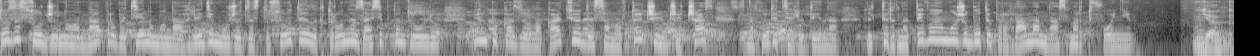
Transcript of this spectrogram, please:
До засудженого на пробаційному нагляді можуть застосовувати електронний засіб контролю. Він показує локацію, де саме в той чи інший час знаходиться людина. Альтернативою може бути програма на смартфоні. як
